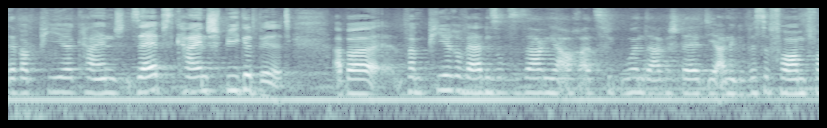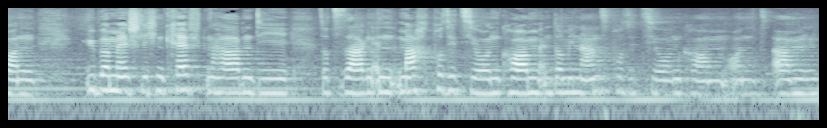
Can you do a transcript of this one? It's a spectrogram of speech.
der Vampir kein, selbst kein Spiegelbild. Aber Vampire werden sozusagen ja auch als Figuren dargestellt, die eine gewisse Form von übermenschlichen Kräften haben, die sozusagen in Machtpositionen kommen, in Dominanzpositionen kommen. Und ähm,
